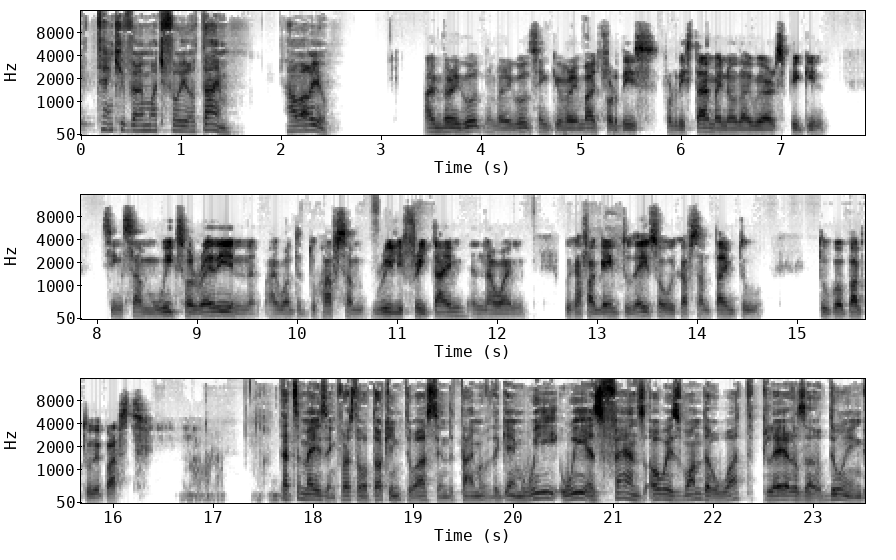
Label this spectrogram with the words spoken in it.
thank you very much for your time. How are you? I'm very good. I'm very good. Thank you very much for this for this time. I know that we are speaking since some weeks already, and I wanted to have some really free time. And now I'm we have a game today, so we have some time to to go back to the past. That's amazing. First of all, talking to us in the time of the game, we we as fans always wonder what players are doing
